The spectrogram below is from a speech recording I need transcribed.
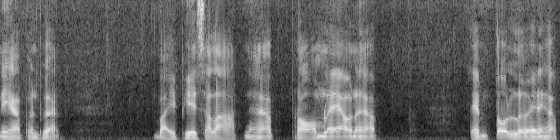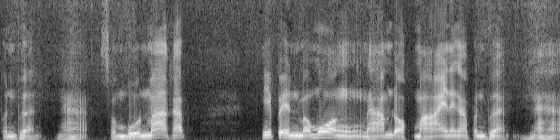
นี่ครับเพื่อนๆ ใบเพสลาดนะครับ พร้อมแล้วนะครับ เต็มต้นเลยนะครับเพื่อนๆนะฮะสมบูรณ์มากครับ นี่เป็นมะม่วงน้ำดอกไม้นะครับเพื่อนๆนะฮะ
